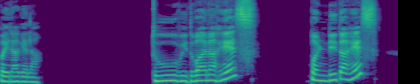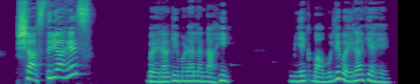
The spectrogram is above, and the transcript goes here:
बैराग्याला तू विद्वान आहेस? पंडित आहेस? शास्त्री आहेस? बैरागी म्हणाला नाही. मी एक मामूली बैरागी आहे.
